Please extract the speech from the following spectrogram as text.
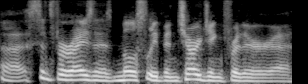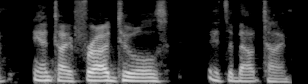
uh, since Verizon has mostly been charging for their uh, anti fraud tools, it's about time.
